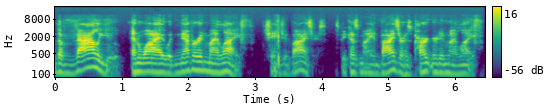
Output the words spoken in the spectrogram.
The value and why I would never in my life change advisors is because my advisor has partnered in my life.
